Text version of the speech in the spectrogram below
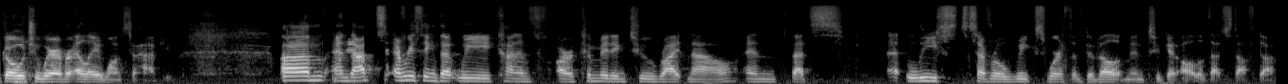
go to wherever LA wants to have you. Um, and that's everything that we kind of are committing to right now, and that's at least several weeks worth of development to get all of that stuff done.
